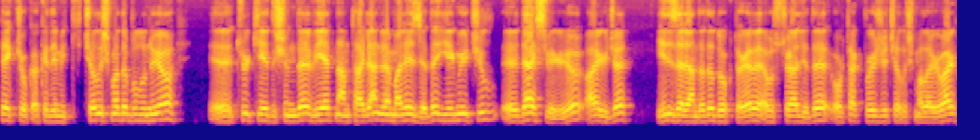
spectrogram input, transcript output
pek çok akademik çalışmada bulunuyor. Ee, Türkiye dışında Vietnam, Tayland ve Malezya'da 23 yıl e, ders veriyor. Ayrıca Yeni Zelanda'da doktora ve Avustralya'da ortak proje çalışmaları var.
